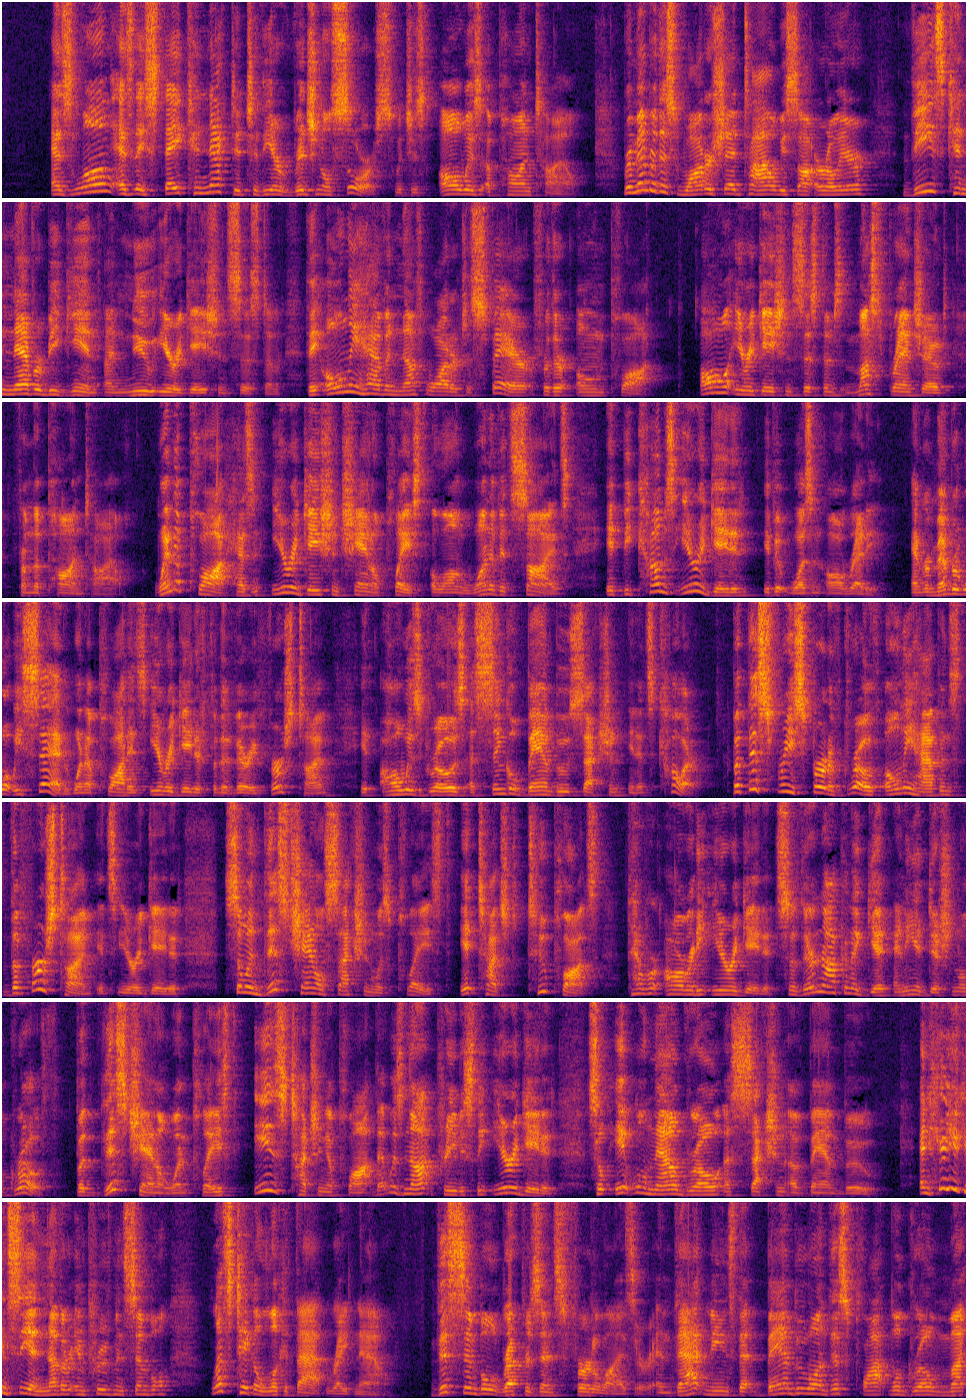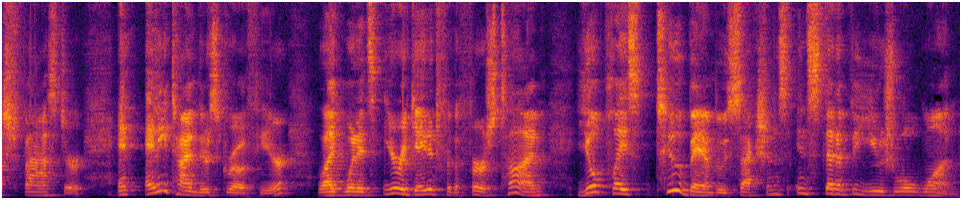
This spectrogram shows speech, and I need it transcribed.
as long as they stay connected to the original source, which is always a pond tile. Remember this watershed tile we saw earlier? These can never begin a new irrigation system. They only have enough water to spare for their own plot. All irrigation systems must branch out from the pond tile. When a plot has an irrigation channel placed along one of its sides, it becomes irrigated if it wasn't already. And remember what we said, when a plot is irrigated for the very first time, it always grows a single bamboo section in its color. But this free spurt of growth only happens the first time it's irrigated. So when this channel section was placed, it touched two plots that were already irrigated, so they're not going to get any additional growth. But this channel, when placed, is touching a plot that was not previously irrigated, so it will now grow a section of bamboo. And here you can see another improvement symbol. Let's take a look at that right now. This symbol represents fertilizer, and that means that bamboo on this plot will grow much faster. And anytime there's growth here, like when it's irrigated for the first time, you'll place two bamboo sections instead of the usual one.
